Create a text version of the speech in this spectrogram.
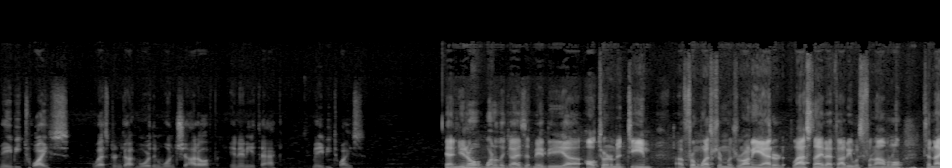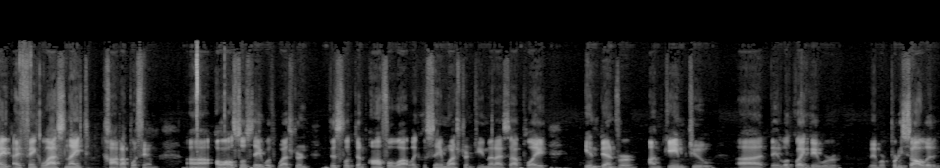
maybe twice Western got more than one shot off in any attack? Maybe twice. And you know, one of the guys that made the uh, all tournament team uh, from Western was Ronnie Attard. Last night, I thought he was phenomenal. Tonight, I think last night caught up with him. Uh, I'll also say with Western, this looked an awful lot like the same Western team that I saw play in Denver on Game Two. Uh, they looked like they were they were pretty solid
